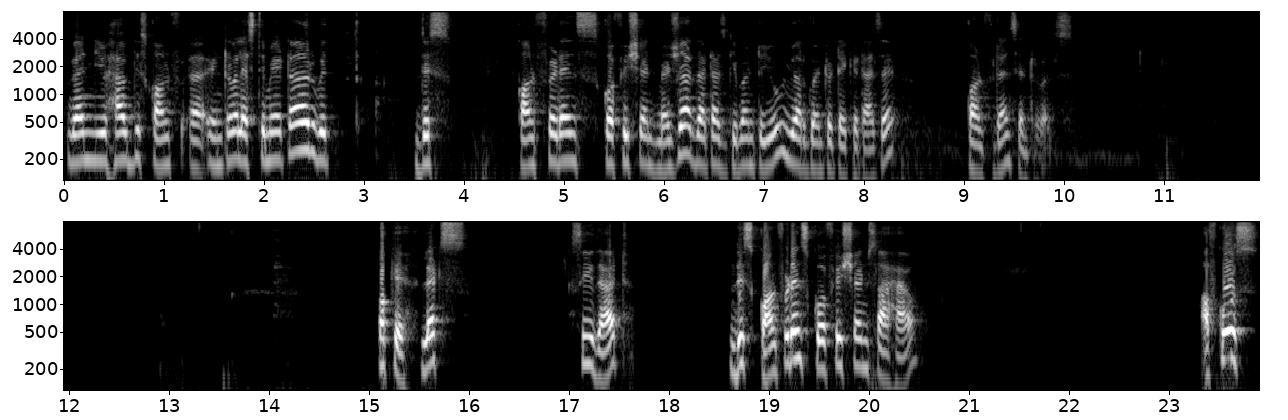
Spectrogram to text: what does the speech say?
when you have this uh, interval estimator with this confidence coefficient measure that has given to you, you are going to take it as a confidence intervals. Okay, let us see that this confidence coefficients I have. Of course,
